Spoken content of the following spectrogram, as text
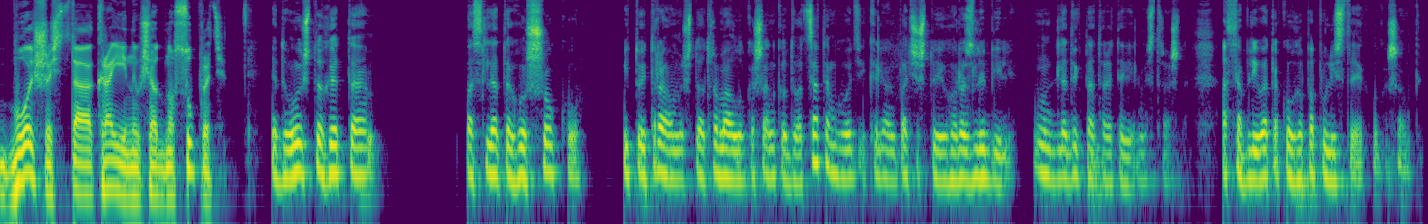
большасць краіны ўсё адно супраць. Я думаю что гэта пасля таго шоку і той траўмы что атрымаў лукашенко двадцатым годзе калі он бачыць что его разлюбілі. Ну, для дыктатора это вельмі страшно асабліва такого папуліста як лукашенко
